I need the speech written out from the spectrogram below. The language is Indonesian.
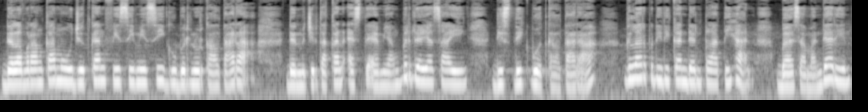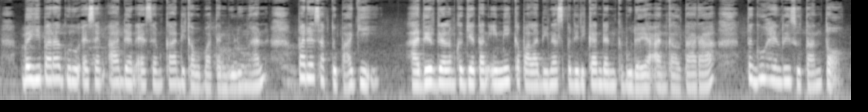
dalam rangka mewujudkan visi misi Gubernur Kaltara dan menciptakan SDM yang berdaya saing, Disdikbud Kaltara gelar pendidikan dan pelatihan bahasa Mandarin bagi para guru SMA dan SMK di Kabupaten Bulungan pada Sabtu pagi. Hadir dalam kegiatan ini Kepala Dinas Pendidikan dan Kebudayaan Kaltara, Teguh Henry Sutanto,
